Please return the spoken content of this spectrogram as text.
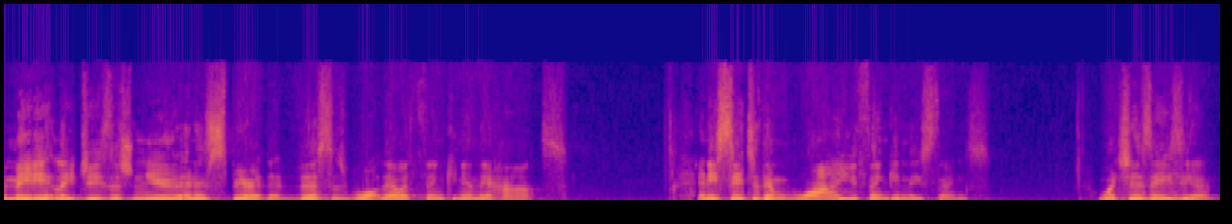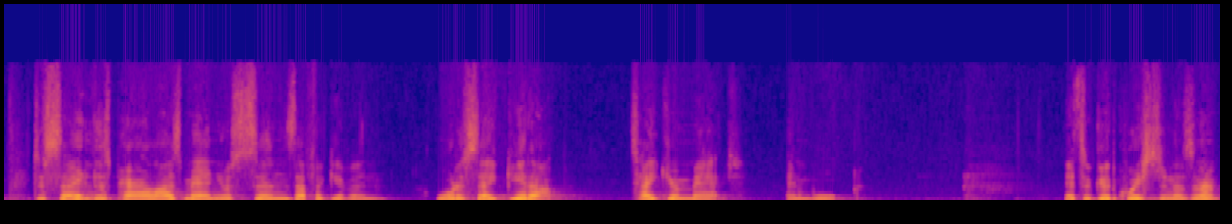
Immediately, Jesus knew in his spirit that this is what they were thinking in their hearts. And he said to them, Why are you thinking these things? Which is easier, to say to this paralyzed man, Your sins are forgiven, or to say, Get up, take your mat, and walk? That's a good question, isn't it?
